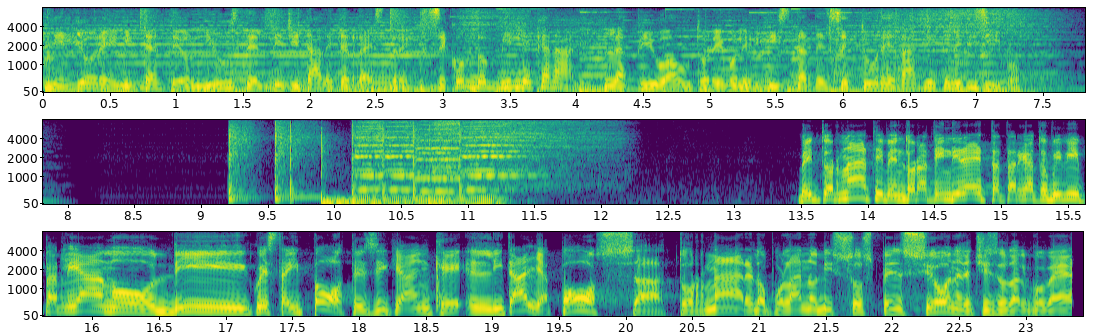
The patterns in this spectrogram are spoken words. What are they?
migliore emittente all news del digitale terrestre, secondo Mille Canali, la più autorevole rivista del settore radio-televisivo. Bentornati, bentornati in diretta Targato PV, parliamo di questa ipotesi che anche l'Italia possa tornare dopo l'anno di sospensione deciso dal governo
